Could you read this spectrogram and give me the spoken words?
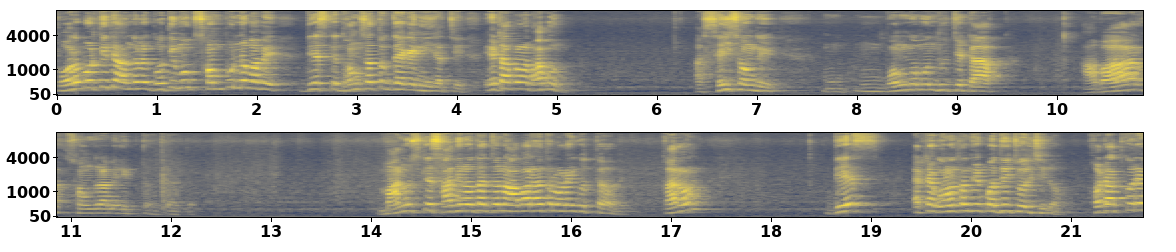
পরবর্তীতে আন্দোলনের গতিমুখ সম্পূর্ণভাবে দেশকে ধ্বংসাত্মক জায়গায় নিয়ে যাচ্ছে। এটা আপনারা ভাবুন। আর সেই সঙ্গে বঙ্গবন্ধুর যে ডাক, আবার সংগ্রামে লিপ্ত হতে হতো মানুষকে স্বাধীনতার জন্য আবার হয়তো লড়াই করতে হবে। কারণ দেশ একটা গণতান্ত্রিক পদ্ধতি চলছিল। হঠাৎ করে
